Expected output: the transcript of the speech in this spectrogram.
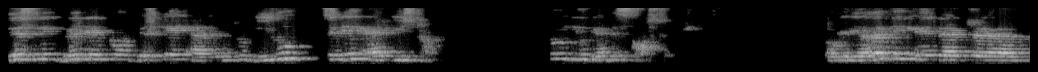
this thing built into this thing and into you sitting at each time. So you get this cost. Okay, the other thing is that uh,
